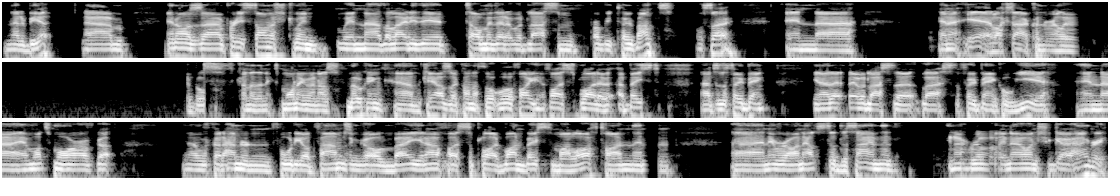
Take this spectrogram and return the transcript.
and that'd be it. Um, and I was uh, pretty astonished when when uh, the lady there told me that it would last them probably two months or so, and and uh, yeah, like I say, I couldn't really. Kind of the next morning when I was milking um, the cows, I kind of thought, well, if I if I supplied a, a beast uh, to the food bank, you know, that, that would last the last the food bank all year. And uh, and what's more, I've got, you know, we've got 140 odd farms in Golden Bay. You know, if I supplied one beast in my lifetime, then uh, and everyone else did the same, then you know, really no one should go hungry.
